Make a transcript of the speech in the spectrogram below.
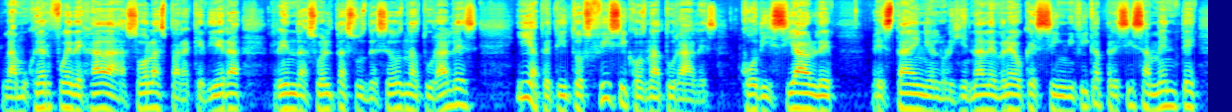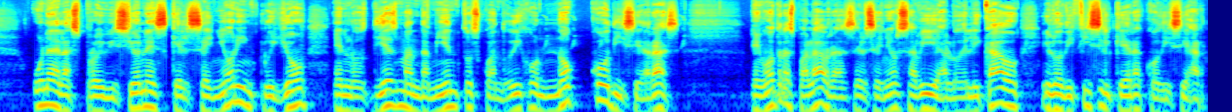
la mujer fue dejada a solas para que diera rienda suelta a sus deseos naturales y apetitos físicos naturales. Codiciable está en el original hebreo que significa precisamente una de las prohibiciones que el Señor incluyó en los diez mandamientos cuando dijo no codiciarás. En otras palabras, el Señor sabía lo delicado y lo difícil que era codiciar.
